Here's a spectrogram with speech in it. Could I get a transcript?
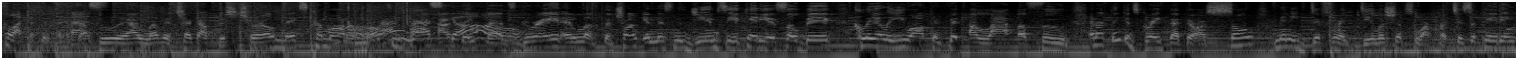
collect the food for the kids. Absolutely, I love it. Check out this trail mix. Come on, a multi-pack. let's I think that's great. And look, the trunk in this new GMC Acadia is so big. Clearly, you all can fit a lot of food. And I think it's great that there are so many different dealerships who are participating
